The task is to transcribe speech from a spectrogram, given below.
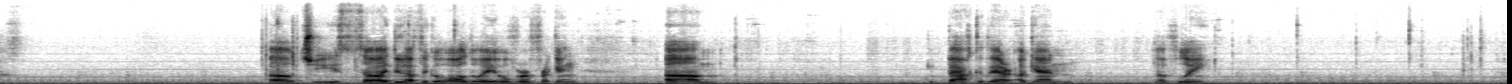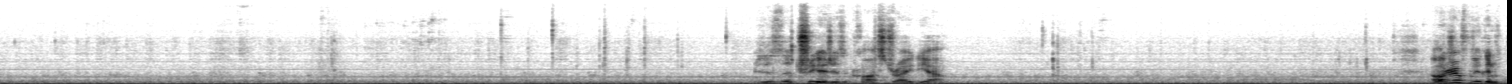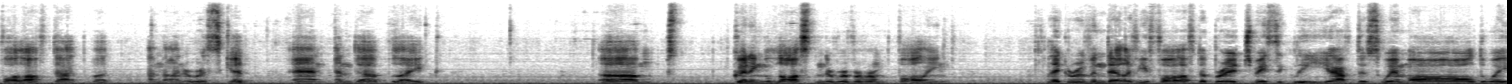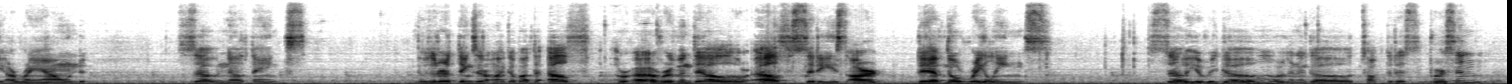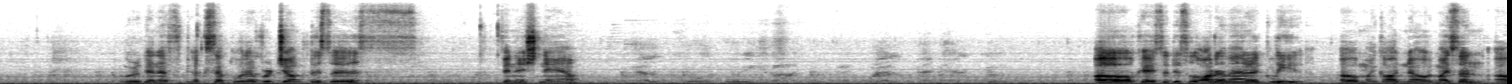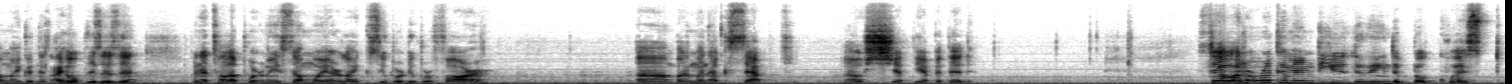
Oh jeez, so I do have to go all the way over freaking um back there again. Lovely. This is a tree I just crossed, right? Yeah. I wonder if we can fall off that, but I'm not gonna risk it and end up like um, getting lost in the river from falling. Like Rivendell, if you fall off the bridge, basically you have to swim all the way around. So no thanks. Those are the things I don't like about the elf uh, Rivendell or elf cities are they have no railings. So here we go. We're gonna go talk to this person. We're gonna accept whatever junk this is. Finish now. Oh, okay. So this will automatically. Oh my God, no! My son. Oh my goodness. I hope this isn't gonna teleport me somewhere like super duper far. I'm gonna accept. Oh shit, yep it did. So I don't recommend you doing the book quest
